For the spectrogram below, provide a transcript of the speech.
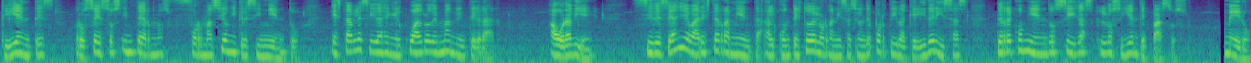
clientes, procesos internos, formación y crecimiento, establecidas en el cuadro de mando integral. Ahora bien, si deseas llevar esta herramienta al contexto de la organización deportiva que liderizas, te recomiendo sigas los siguientes pasos. Primero,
